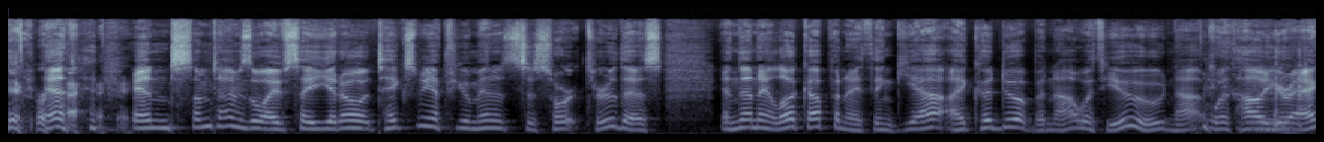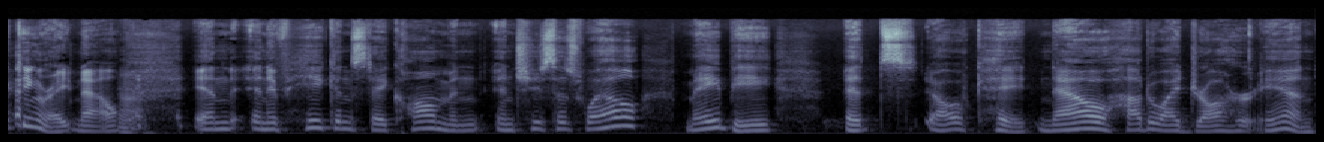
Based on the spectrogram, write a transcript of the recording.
and, and sometimes the wives say, you know, it takes me a few minutes to sort through this. And then I look up and I think, yeah, I could do it, but not with you, not with how you're acting right now. And and if he can stay calm and, and she says, Well, maybe it's okay. Now, how do I draw her in?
